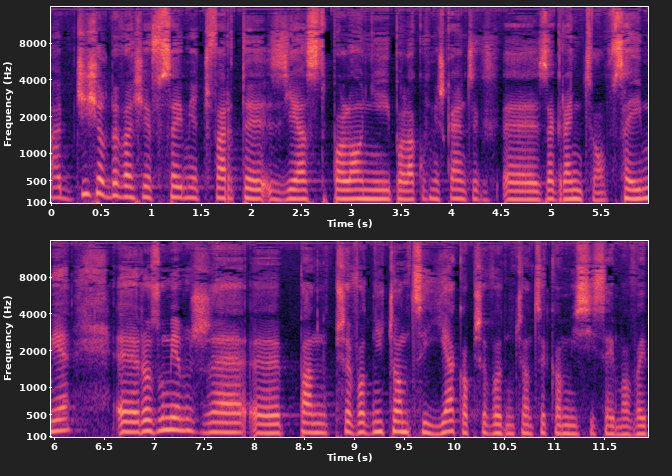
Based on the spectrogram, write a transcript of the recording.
A dziś odbywa się w Sejmie czwarty zjazd Polonii i Polaków mieszkających e, za granicą w Sejmie. E, Rozumiem, że e, pan przewodniczący, jako przewodniczący Komisji Sejmowej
